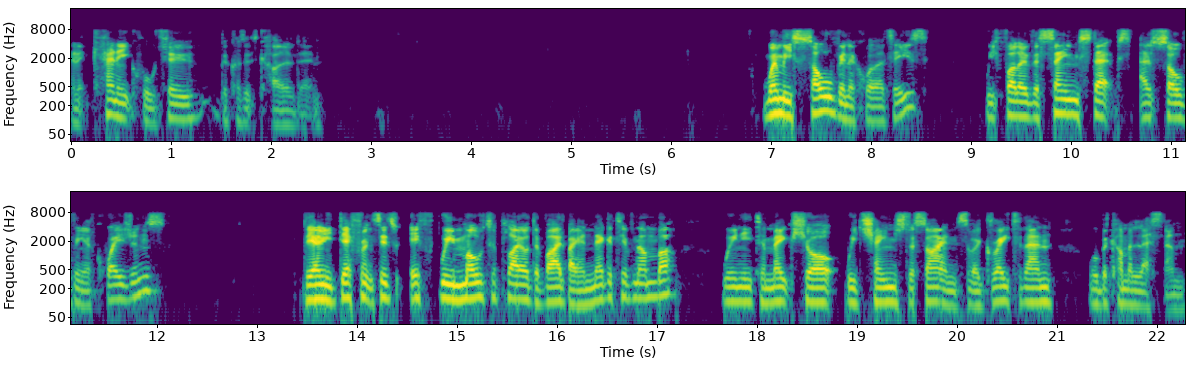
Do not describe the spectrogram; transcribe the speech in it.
and it can equal 2 because it's coloured in. When we solve inequalities, we follow the same steps as solving equations. The only difference is if we multiply or divide by a negative number, we need to make sure we change the sign so a greater than will become a less than.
